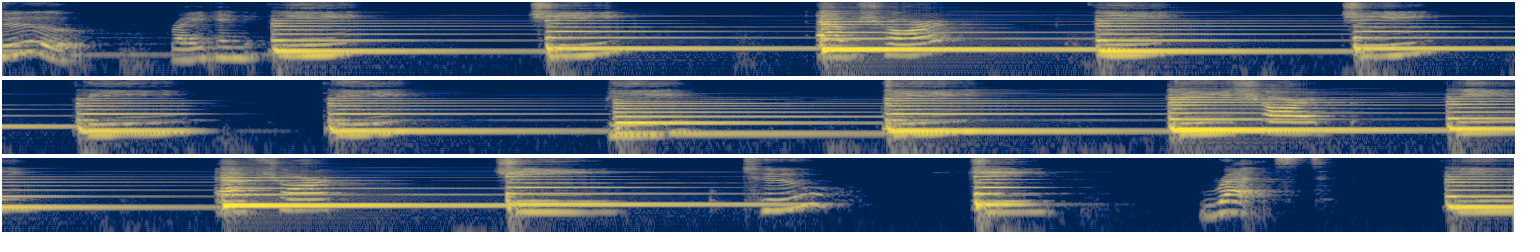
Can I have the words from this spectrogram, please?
two. Right hand E, G, F sharp, E, G, D, D, B, D, D sharp, E, F sharp, G, two, G, rest. count.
